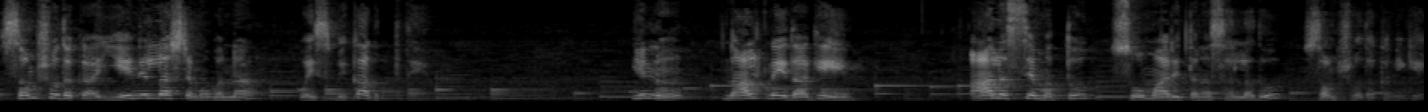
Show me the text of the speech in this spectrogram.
ಸಂಶೋಧಕ ಏನೆಲ್ಲ ಶ್ರಮವನ್ನು ವಹಿಸಬೇಕಾಗುತ್ತದೆ. ಇನ್ನು ನಾಲ್ಕನೇದಾಗಿ ಆಲಸ್ಯ ಮತ್ತು ಸೋಮಾರಿತನ ಸಲ್ಲದು ಸಂಶೋಧಕನಿಗೆ.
